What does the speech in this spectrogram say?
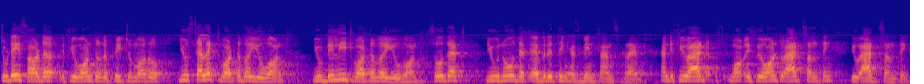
today's order, if you want to repeat tomorrow, you select whatever you want, you delete whatever you want, so that you know that everything has been transcribed. And if you add, if you want to add something, you add something.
